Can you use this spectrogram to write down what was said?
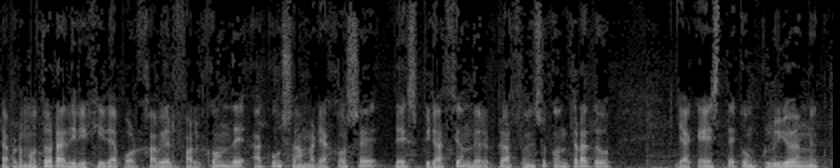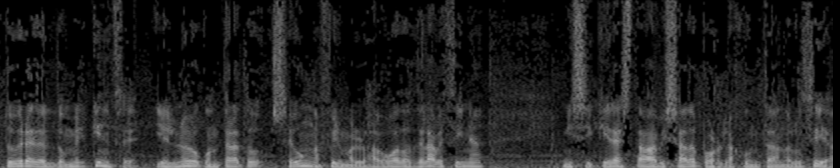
la promotora dirigida por Javier Falconde acusa a María José de expiración del plazo en su contrato, ya que este concluyó en octubre del 2015 y el nuevo contrato, según afirman los abogados de la vecina, ni siquiera estaba avisado por la Junta de Andalucía.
